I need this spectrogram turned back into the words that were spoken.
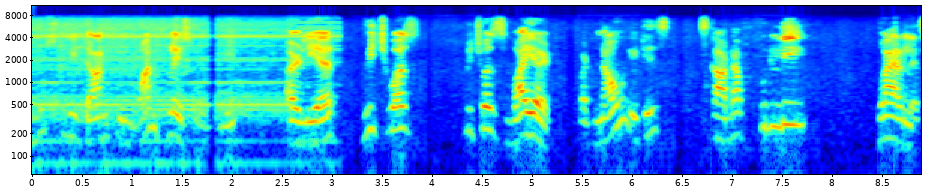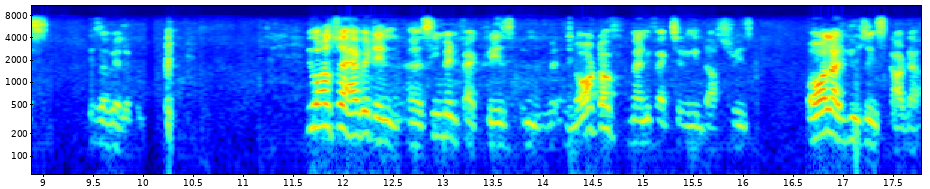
used to be done in one place only earlier, which was which was wired, but now it is SCADA fully wireless is available. You also have it in uh, cement factories, in a lot of manufacturing industries, all are using SCADA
